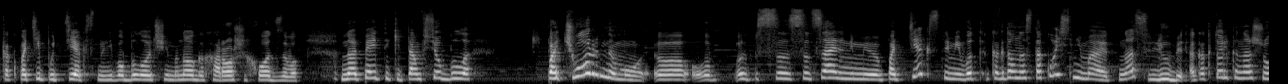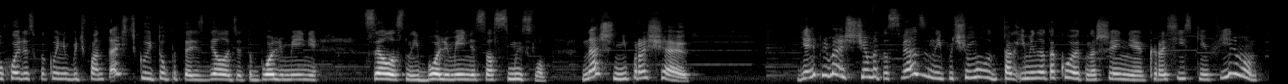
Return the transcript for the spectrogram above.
как по типу текст, на него было очень много хороших отзывов. Но опять-таки там все было по-черному, э, э, с социальными подтекстами. Вот когда у нас такой снимают, нас любят. А как только наши уходят в какую-нибудь фантастику, и то пытаясь сделать это более-менее целостно и более-менее со смыслом, наши не прощают. Я не понимаю, с чем это связано и почему так, именно такое отношение к российским фильмам –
